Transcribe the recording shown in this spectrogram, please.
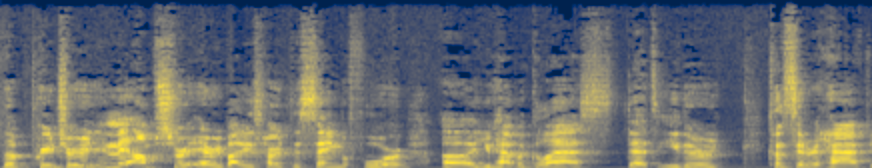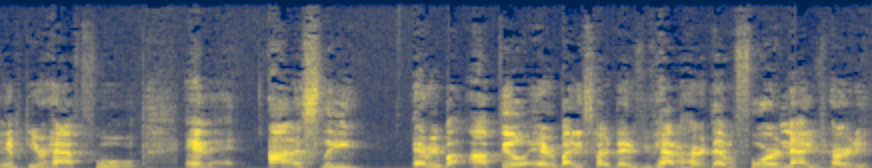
the preacher, and I'm sure everybody's heard this saying before. Uh, you have a glass that's either considered half empty or half full. And honestly, everybody I feel everybody's heard that. If you haven't heard that before, now you've heard it.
